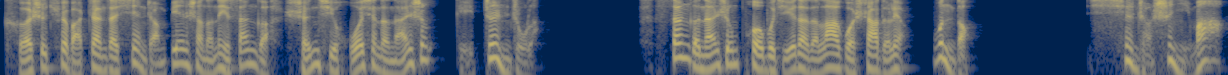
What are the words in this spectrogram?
可是，却把站在县长边上的那三个神气活现的男生给镇住了。三个男生迫不及待的拉过沙德亮，问道：“县长是你妈？”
